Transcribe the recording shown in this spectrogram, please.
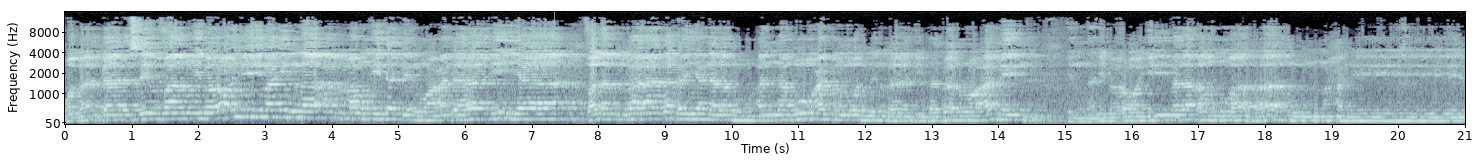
وما كان استغفار إبراهيم إلا عن موعدة وعدها إياه فلما تبين له أنه عدو لله تبرأ منه إن إبراهيم لأواه حليم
